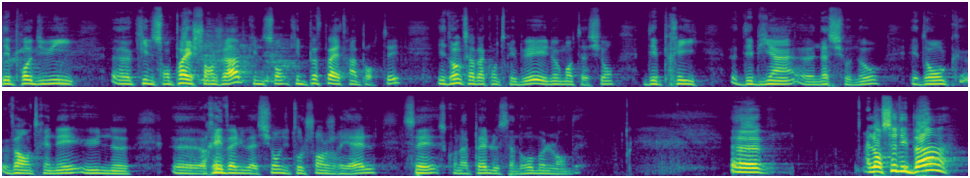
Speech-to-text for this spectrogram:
des produits qui ne sont pas échangeables, qui ne, qui ne, peuvent pas être importés. Et donc, ça va contribuer à une augmentation des prix des biens euh, nationaux et donc va entraîner une euh, réévaluation du taux de change réel. C'est ce qu'on appelle le syndrome hollandais. Euh, alors ce débat,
